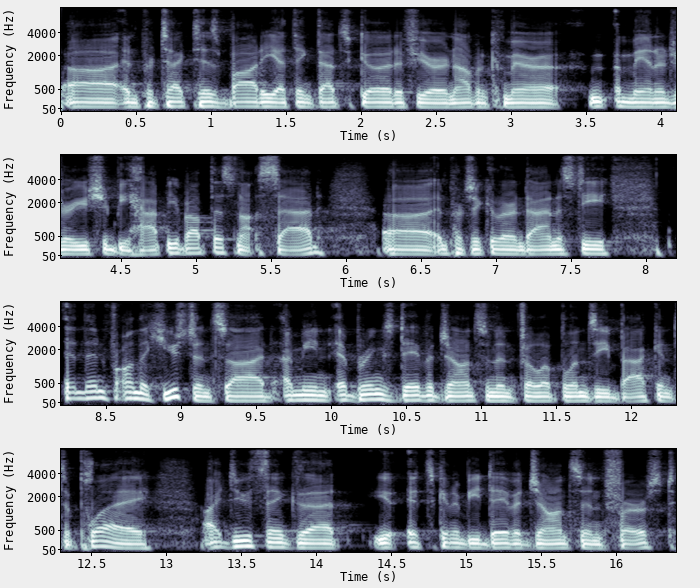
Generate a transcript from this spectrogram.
uh, and protect his body. I think that's good. If you're an Alvin Kamara a manager, you should be happy about this, not sad. Uh, in particular in dynasty, and then on the Houston side, I mean, it brings David Johnson and Phillip Lindsay back into play. I do think that it's going to be David Johnson first.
